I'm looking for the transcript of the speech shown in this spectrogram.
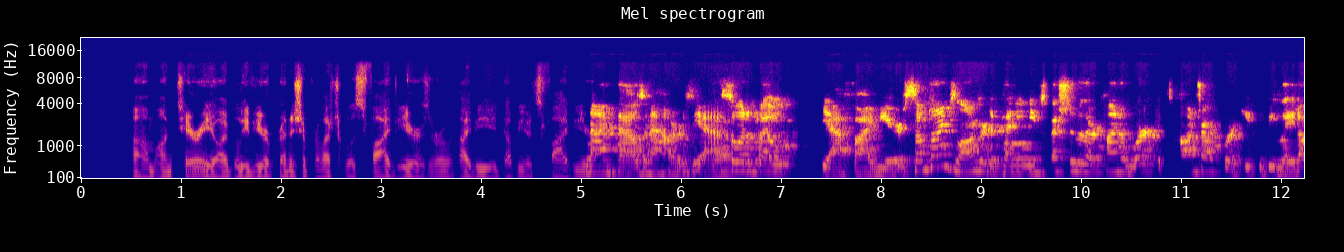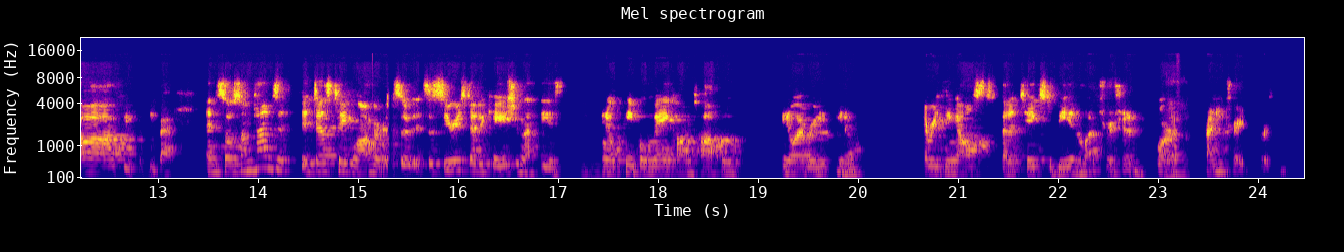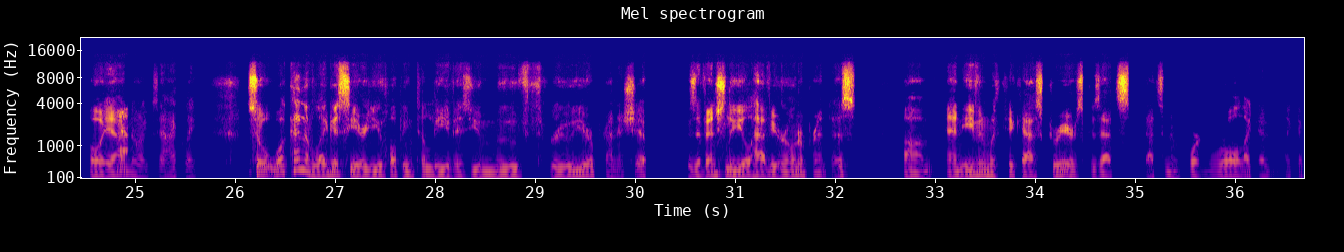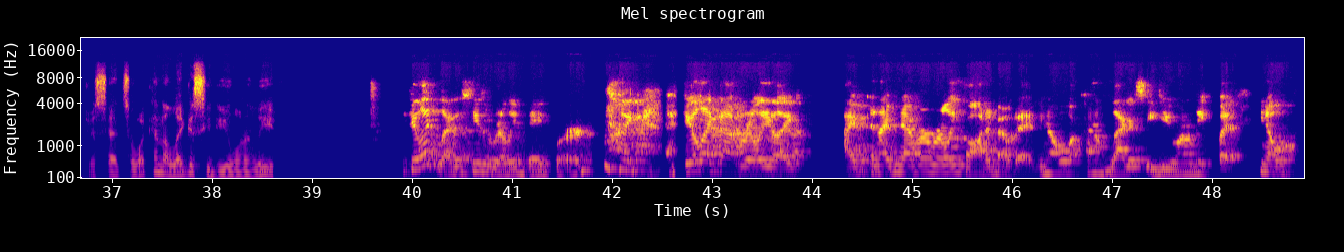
um, Ontario, I believe your apprenticeship for electrical is five years, or with IBEW, it's five years. 9,000 hours, yeah. yeah. So at about, yeah, five years, sometimes longer, depending, especially with our kind of work. It's contract work. You could be laid off, you could be back. And so sometimes it, it does take longer. So it's a serious dedication that these, mm-hmm. you know, people make on top of, you know, every, you know, everything else that it takes to be an electrician or yeah. any trade person. Oh yeah, yeah, no, exactly. So what kind of legacy are you hoping to leave as you move through your apprenticeship? Because eventually you'll have your own apprentice um, and even with kick-ass careers because that's that's an important role like i like i've just said. So what kind of legacy do you want to leave? I feel like legacy is a really big word. Like i feel like that really like i and i've never really thought about it you know what kind of legacy do you want to leave? But you know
